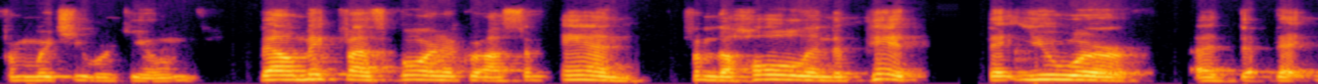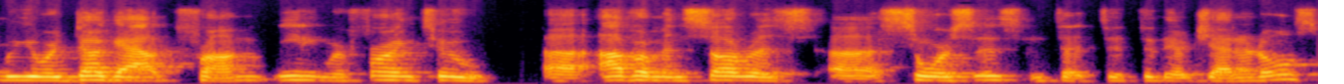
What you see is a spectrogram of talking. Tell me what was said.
from which you were hewn. Bel mikvas born across them, and from the hole in the pit that you were uh, that we were dug out from, meaning referring to uh, Avram and Sarah's uh, sources to, to, to, their genitals.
